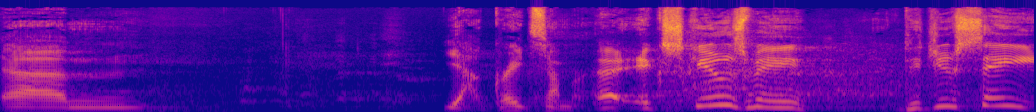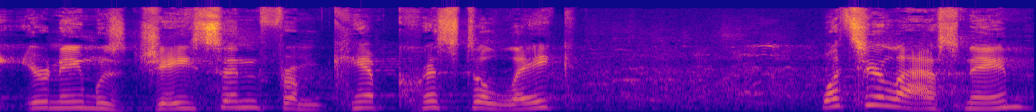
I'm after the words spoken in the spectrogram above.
um, yeah, great summer. Uh, excuse me, did you say your name was Jason from Camp Crystal Lake? What's your last name?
